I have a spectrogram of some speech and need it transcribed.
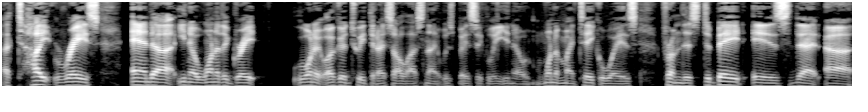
a tight race. And uh, you know, one of the great one a good tweet that I saw last night was basically, you know, one of my takeaways from this debate is that uh,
